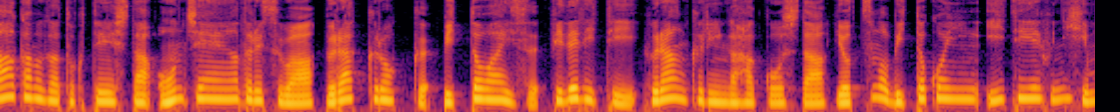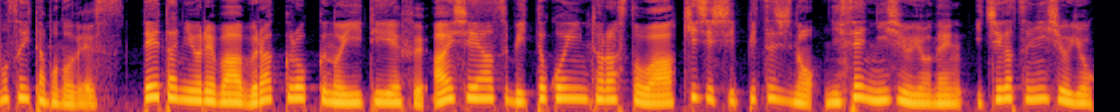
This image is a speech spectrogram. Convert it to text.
アーカムが特定したオンチェーンアドレスは、ブラックロック、ビットワイズ、フィデリティ、フランクリンが発行した4つのビットコイン ETF に紐づいたものです。データによれば、ブラックロックの ETF、iShares ビットコイントラストは、記事執筆時の2024年1月24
